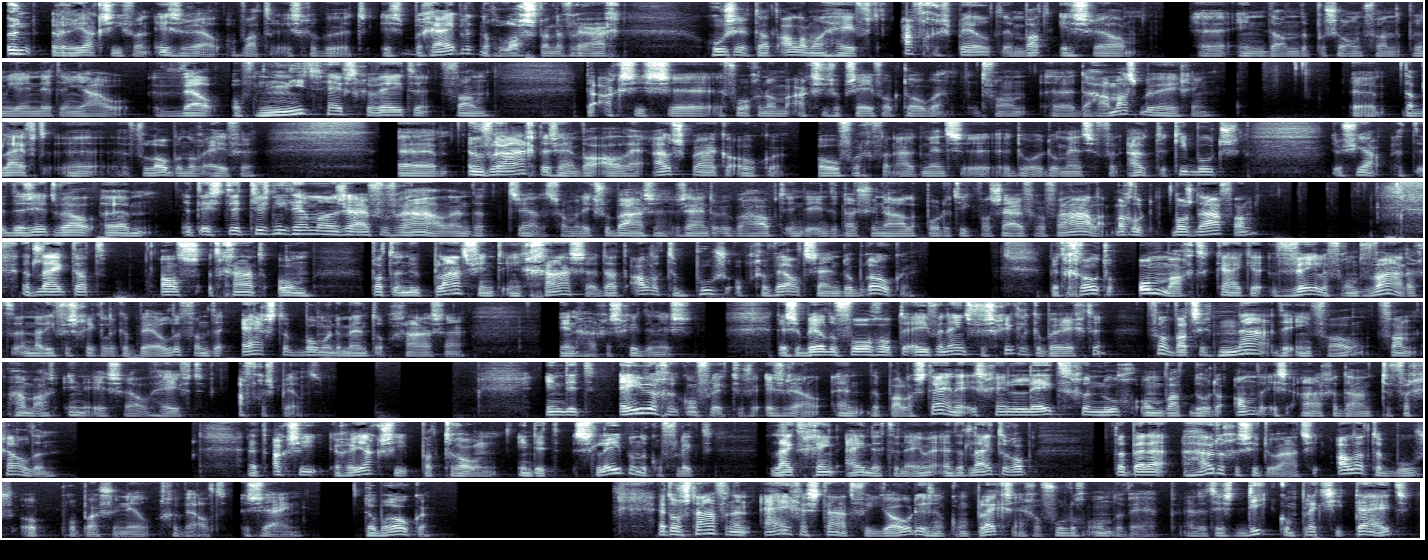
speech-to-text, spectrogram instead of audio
een reactie van Israël op wat er is gebeurd is begrijpelijk, nog los van de vraag hoe zich dat allemaal heeft afgespeeld en wat Israël in dan de persoon van de premier Netanyahu wel of niet heeft geweten van de acties, voorgenomen acties op 7 oktober van de Hamas-beweging. Dat blijft voorlopig nog even een vraag. Er zijn wel allerlei uitspraken ook over vanuit mensen, door, door mensen vanuit de kibbutz. Dus ja, er zit wel. Um, het, is, het is niet helemaal een zuiver verhaal. En dat, ja, dat zal me niks verbazen. Zijn er überhaupt in de internationale politiek wel zuivere verhalen? Maar goed, los daarvan. Het lijkt dat als het gaat om wat er nu plaatsvindt in Gaza, dat alle taboes op geweld zijn doorbroken. Met grote onmacht kijken velen verontwaardigd naar die verschrikkelijke beelden van de ergste bombardementen op Gaza in haar geschiedenis. Deze beelden volgen op de eveneens verschrikkelijke berichten van wat zich na de inval van Hamas in Israël heeft afgespeeld. In dit eeuwige conflict tussen Israël en de Palestijnen is geen leed genoeg om wat door de ander is aangedaan te vergelden. Het actie-reactiepatroon in dit slepende conflict lijkt geen einde te nemen en het lijkt erop dat bij de huidige situatie alle taboes op proportioneel geweld zijn doorbroken. Het ontstaan van een eigen staat voor Joden is een complex en gevoelig onderwerp. En het is die complexiteit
